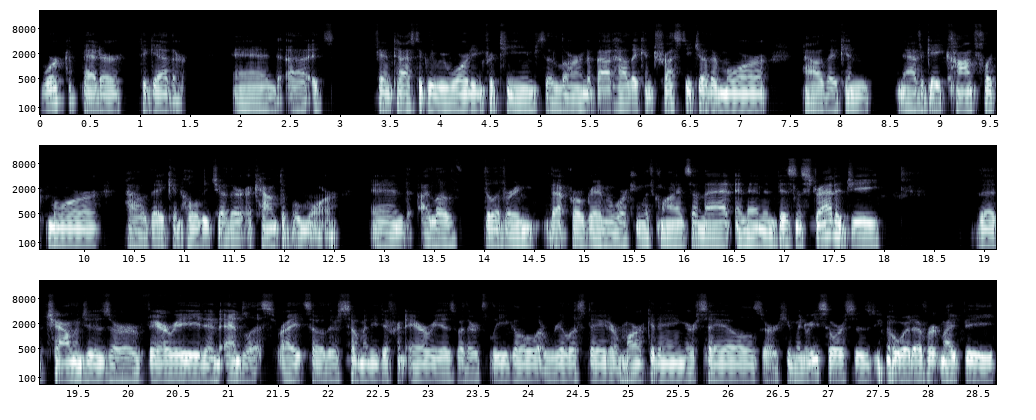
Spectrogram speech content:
work better together. And uh, it's fantastically rewarding for teams to learn about how they can trust each other more, how they can navigate conflict more, how they can hold each other accountable more. And I love delivering that program and working with clients on that. And then in business strategy, the challenges are varied and endless, right? So there's so many different areas, whether it's legal or real estate or marketing or sales or human resources, you know, whatever it might be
